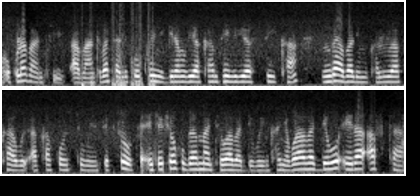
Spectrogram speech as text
okulaba nti abantu batandika okwenyigira mu bya kampeyini bya sipiika ng'abali mu kalulu akaabwe aka constituency. So ekyo kyokugamba nti tewabadde bwenkanya bwabaddewo era after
